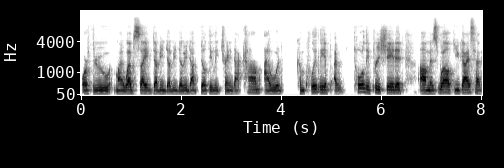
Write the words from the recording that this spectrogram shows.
or through my website, www.builtelitetraining.com, I would completely, I would totally appreciate it. Um, as well, if you guys have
